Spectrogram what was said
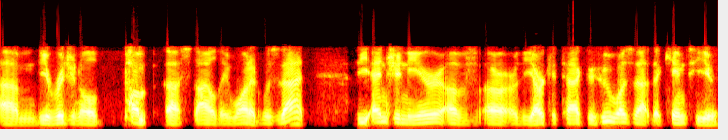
um, the original pump uh, style they wanted?" Was that the engineer of or the architect, or who was that that came to you?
